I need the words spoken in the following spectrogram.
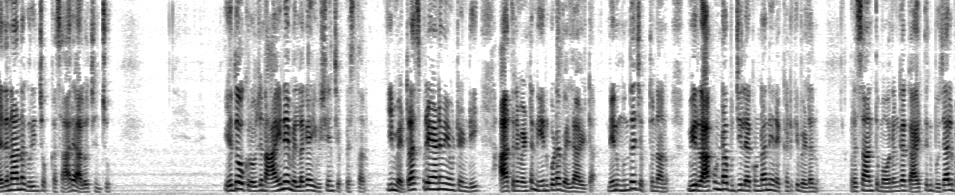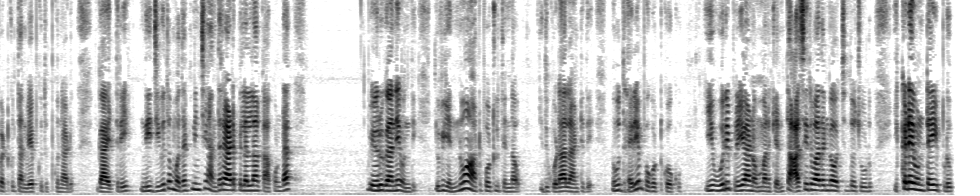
పెదనాన్న గురించి ఒక్కసారి ఆలోచించు. ఏదో ఒక రోజున ఆయనే మెల్లగా ఈ విషయం చెప్పేస్తారు. ఈ మెడ్రాస్ ప్రయాణం ఏమిటండి? అతని వెంట నేను కూడా వెళ్ళాలట. నేను ముందే చెప్తున్నాను. మీరు రాకుండా బుజ్జి లేకుండా నేను ఎక్కడికి వెళ్ళను. ప్రశాంత్ మౌనంగా గాయత్రిని భుజాలు పట్టుకుని తన వైపుకు తిప్పుకున్నాడు. గాయత్రి నీ జీవితం మొదటి నుంచి అందరి ఆడపిల్లలా కాకుండా వేరుగానే ఉంది. నువ్వు ఎన్నో ఆటపోట్లు తిన్నావు. ఇది కూడా అలాంటిదే. నువ్వు ధైర్యం పోగొట్టుకోకు. ఈ ఊరి ప్రయాణం మనకెంత ఆశీర్వాదంగా వచ్చిందో చూడు. ఇక్కడే ఉంటే ఇప్పుడు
